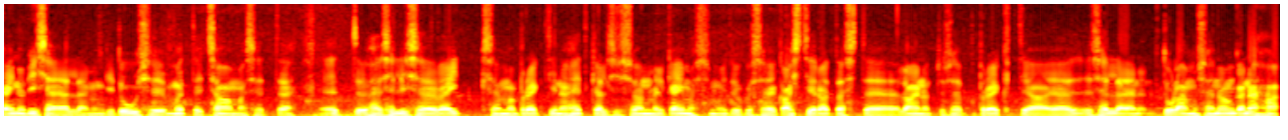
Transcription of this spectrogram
käinud ise jälle mingeid uusi mõtteid saamas, et, et ühe sellise väiksema projektina hetkel siis on meil käimas muidugi see kastirataste laenutuse projekt ja, ja selle tulemusena on ka näha,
